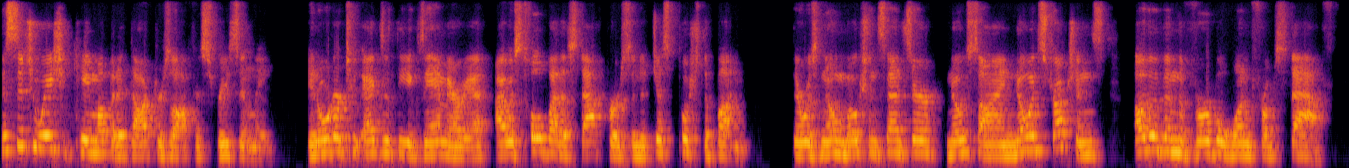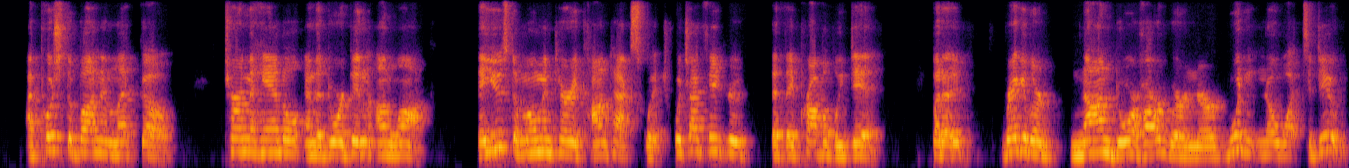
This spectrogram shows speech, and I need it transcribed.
This situation came up at a doctor's office recently. In order to exit the exam area, I was told by the staff person to just push the button. There was no motion sensor, no sign, no instructions other than the verbal one from staff. I pushed the button and let go, turned the handle and the door didn't unlock. They used a momentary contact switch, which I figured that they probably did, but a regular non-door hardware nerd wouldn't know what to do.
